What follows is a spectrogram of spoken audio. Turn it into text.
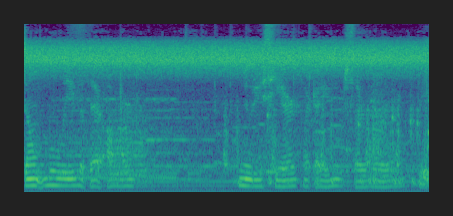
Don't believe that there are nudies here, like I used server B.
